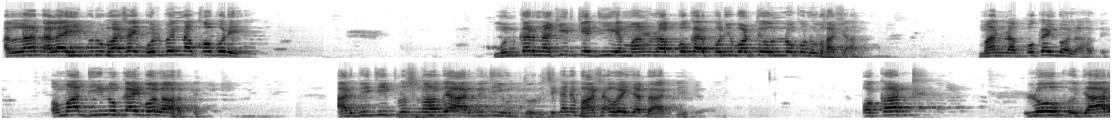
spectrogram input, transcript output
আল্লাহ তালা হিব্রু ভাষায় বলবেন না কবরে। মুনকার নাকিরকে দিয়ে মান রাব্যকার পরিবর্তে অন্য কোনো ভাষা। মান রাব্যকাই বলা হবে, অমা দিনকাই বলা হবে। আরবিতেই প্রশ্ন হবে, আরবিতেই উত্তর। সেখানে ভাষা হয়ে যাবে আরবি। অকাট লোক যার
